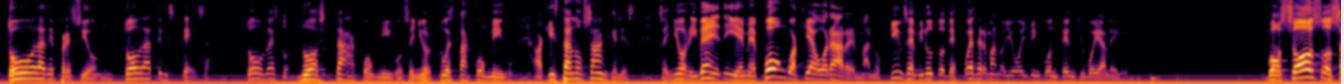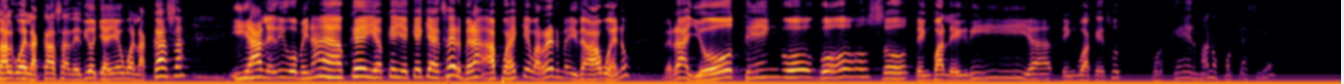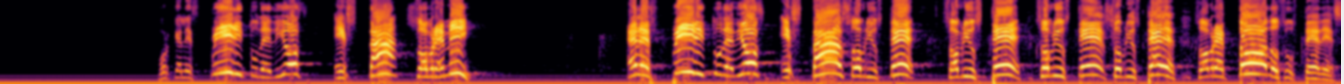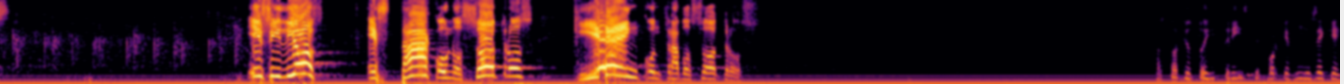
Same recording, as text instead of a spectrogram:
toda depresión, toda tristeza, todo esto no está conmigo, Señor, tú estás conmigo. Aquí están los ángeles, Señor, y ven y me pongo aquí a orar, hermano. 15 minutos después, hermano, yo voy bien contento y voy alegre. Gozoso salgo de la casa de Dios, ya llego a la casa y ya le digo, mira, ok, ok, ¿qué hay que hacer? ¿Verdad? Ah, pues hay que barrerme. Y dice, ah, bueno, ¿verdad? Yo tengo gozo, tengo alegría, tengo a Jesús. ¿Por qué, hermano? Porque así es. Porque el Espíritu de Dios está sobre mí. El Espíritu de Dios está sobre usted, sobre usted, sobre usted, sobre ustedes, sobre todos ustedes. Y si Dios está con nosotros, ¿quién contra vosotros? Pastor, yo estoy triste porque fíjese que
